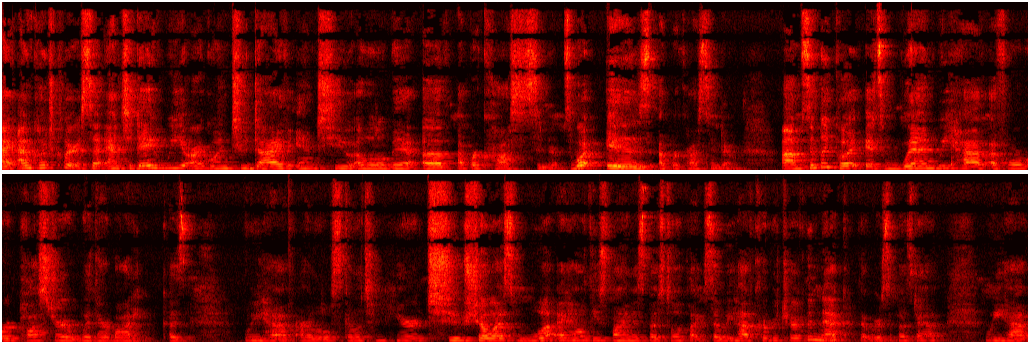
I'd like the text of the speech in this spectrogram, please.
I'm Coach Clarissa, and today we are going to dive into a little bit of upper cross syndromes. What is upper cross syndrome? Um, simply put, it's when we have a forward posture with our body, because we have our little skeleton here to show us what a healthy spine is supposed to look like. So we have curvature of the neck that we're supposed to have. We have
